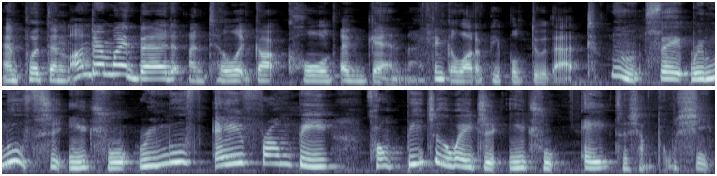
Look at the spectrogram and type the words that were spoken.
and put them under my bed until it got cold again. I think a lot of people do that. 嗯，所以 remove 是移除，remove A from B，从 B 这个位置移除 A 这项东西。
